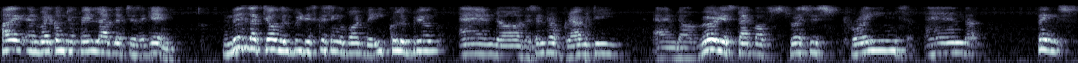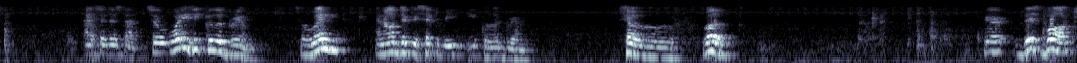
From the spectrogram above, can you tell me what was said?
Hi and welcome to Fail Lab lectures again. In this lecture we'll be discussing about the equilibrium and uh, the center of gravity and uh, various type of stresses, strains and uh, things as such as that. So what is equilibrium? So when an object is said to be equilibrium. So well here this box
